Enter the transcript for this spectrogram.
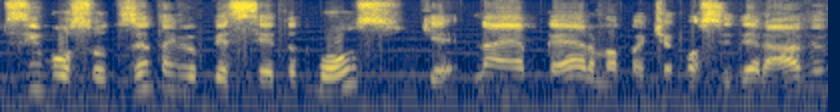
desembolsou 200 mil pesetas do bolso, que na época era uma quantia considerável,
